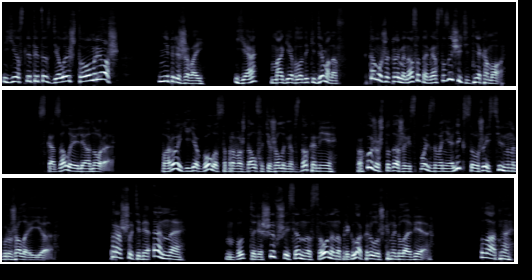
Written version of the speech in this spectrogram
Если ты это сделаешь, то умрёшь. Не переживай. Я — магия владыки демонов. К тому же, кроме нас, это место защитить некому», — сказала Элеонора. Порой её голос сопровождался тяжёлыми вздохами. Похоже, что даже использование Ликса уже сильно нагружало её. «Прошу тебя, Энна!» Будто решившись, Энна Саона напрягла крылышки на голове. «Ладно».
